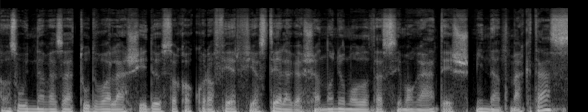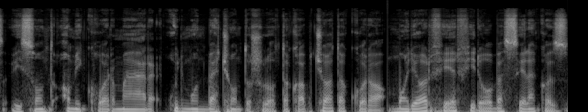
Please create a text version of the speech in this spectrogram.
az úgynevezett udvarlási időszak, akkor a férfi az ténylegesen nagyon oda teszi magát, és mindent megtesz, viszont amikor már úgymond becsontosodott a kapcsolat, akkor a magyar férfiról beszélek, az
